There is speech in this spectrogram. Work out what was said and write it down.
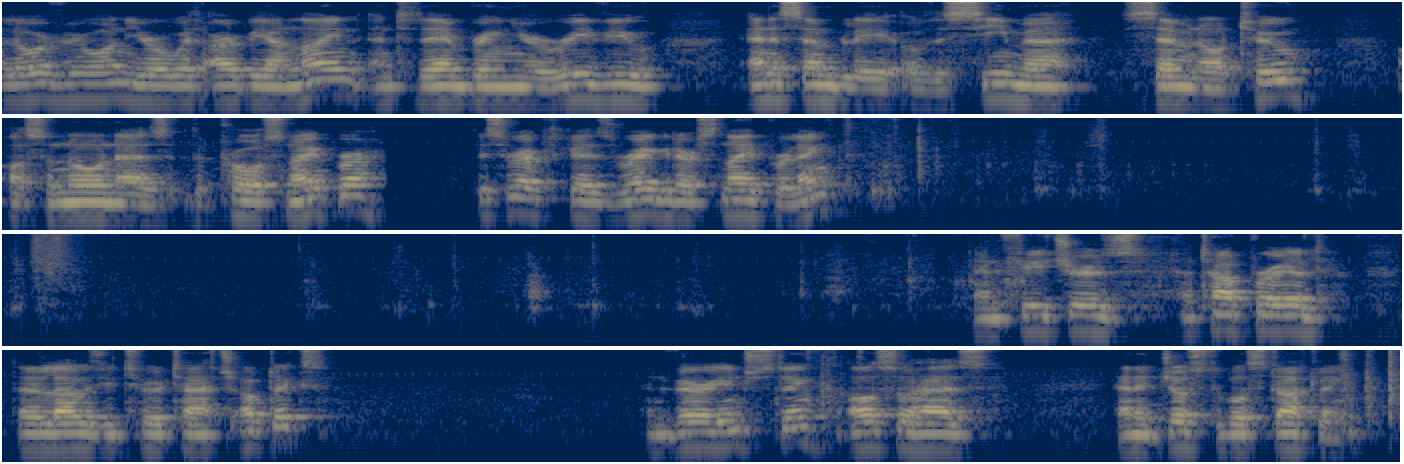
Hello everyone, you're with RB Online and today I'm bringing you a review and assembly of the Cyma 702, also known as the Pro Sniper. This replica is regular sniper length. And features a top rail that allows you to attach optics. And very interesting, also has an adjustable stock length.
